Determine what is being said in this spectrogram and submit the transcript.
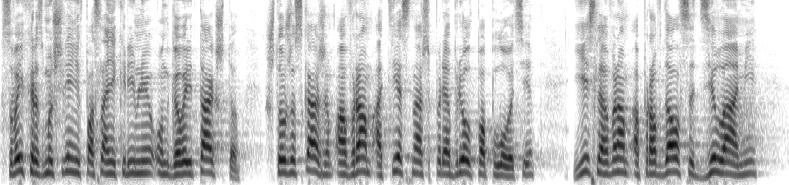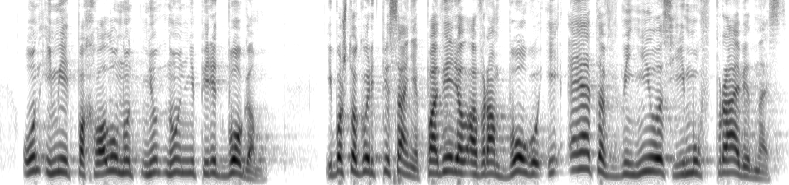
в своих размышлениях в послании к римлянам он говорит так, что «Что же скажем, Авраам, отец наш, приобрел по плоти, если Авраам оправдался делами, он имеет похвалу, но не, перед Богом. Ибо что говорит Писание? Поверил Авраам Богу, и это вменилось ему в праведность.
